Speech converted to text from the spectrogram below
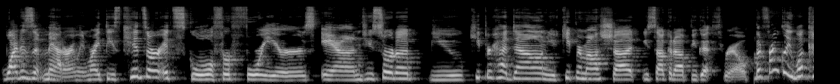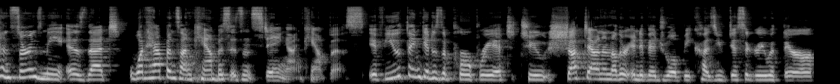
why does it matter? I mean, right? These kids are at school for four years, and you sort of you keep your head down, you keep your mouth shut, you suck it up, you get through. But frankly, what concerns me is that what happens on campus isn't staying on campus. If you think it is appropriate to shut down another individual because you disagree with their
